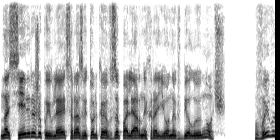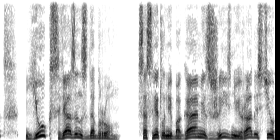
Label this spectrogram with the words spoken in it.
на севере же появляется разве только в заполярных районах в белую ночь. Вывод — юг связан с добром, со светлыми богами, с жизнью и радостью,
